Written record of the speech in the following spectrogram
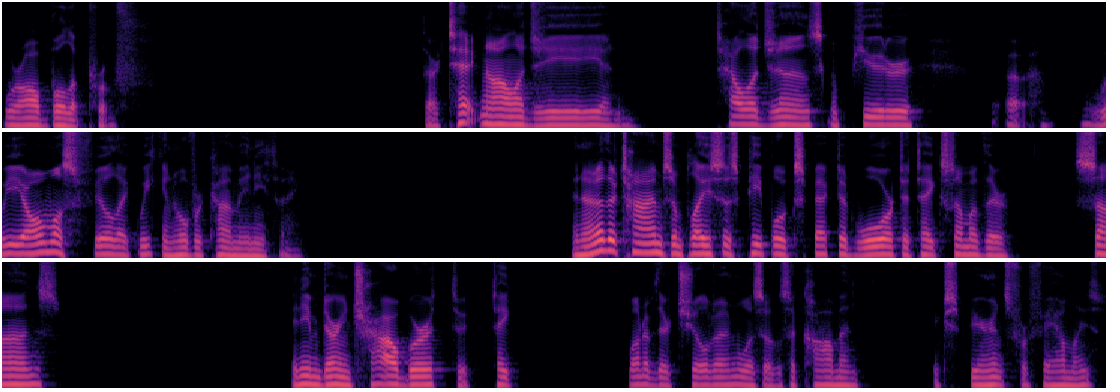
we're all bulletproof. With our technology and intelligence, computer, uh, we almost feel like we can overcome anything. And at other times and places, people expected war to take some of their sons and even during childbirth to take one of their children was, was a common experience for families.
